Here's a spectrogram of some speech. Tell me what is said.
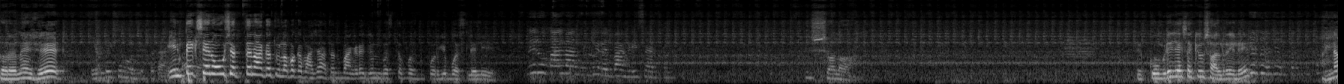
खरं नाही शेठ. इन्फेक्शन होऊ शकतं ना ग तुला. बघा माझ्या हातात बांगड्या घेऊन बसतो बस- पोरगी बसलेली आहे. मी रुमाल बांधून ठेवेल बांगडी सारखं शाला. ये कोंबड़ी जैसा क्यों साल रही ले? है ना?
